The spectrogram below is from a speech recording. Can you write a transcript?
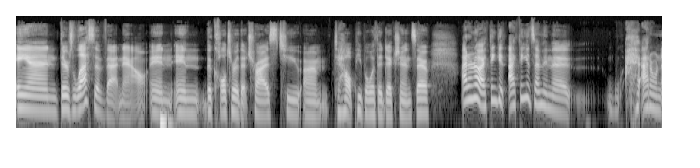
and there's less of that now in in the culture that tries to um to help people with addiction so i don't know i think it i think it's something that I don't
